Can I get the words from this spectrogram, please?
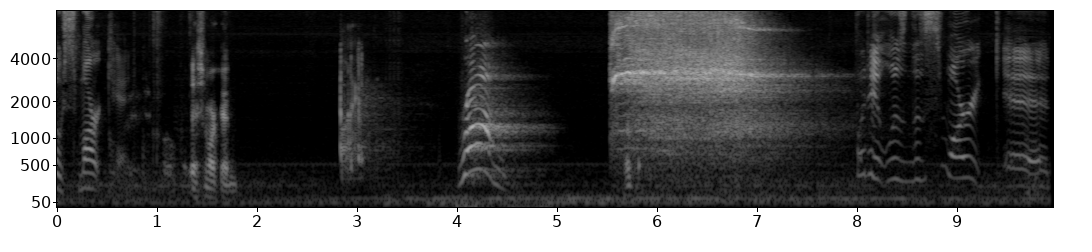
Oh, smart kid. this market. Wrong! But it was the smart kid.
